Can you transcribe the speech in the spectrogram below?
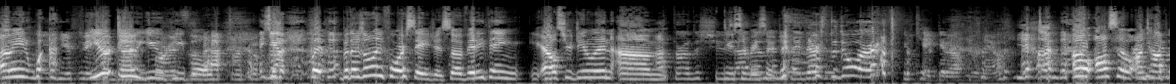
I mean, wh- Your you do you people. Yeah, but but there's only four stages. So if anything else you're doing, I um, throw the shoes Do some research. and say, "There's the door." You can't get off me now. yeah. oh, also on top of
